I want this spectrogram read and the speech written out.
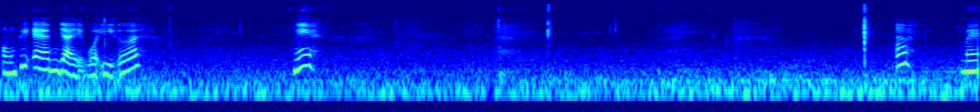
ของพี่แอนใหญ่กว่าอีกเอ้ย นี่ อืม แม่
